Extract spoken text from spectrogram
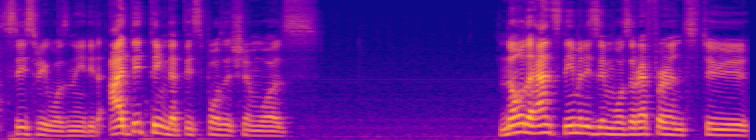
C3 was needed. I did think that this position was... No, the Hans Niemanism was a reference to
